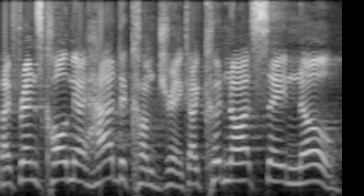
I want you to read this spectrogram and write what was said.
My friends called me, I had to come drink. I could not say no.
